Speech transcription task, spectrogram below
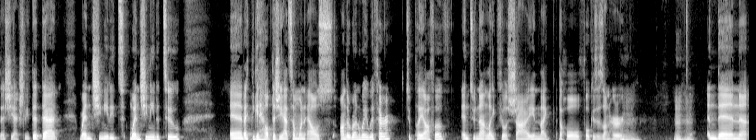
that she actually did that when she needed to, when she needed to and i think it helped that she had someone else on the runway with her to play off of and to not like feel shy and like the whole focus is on her Mm. Mm-hmm. and then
